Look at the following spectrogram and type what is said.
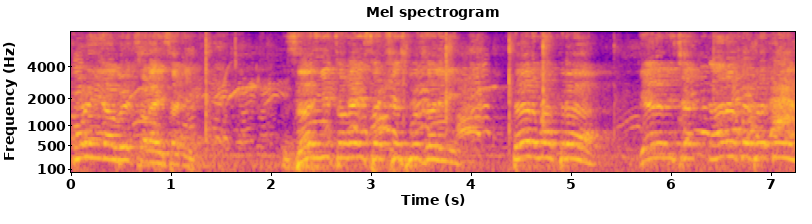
कोळी यावेळी चढाईसाठी जर ही चढाई सक्सेसफुल झाली तर मात्र गॅलरीच्या कानाकोपऱ्यातून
